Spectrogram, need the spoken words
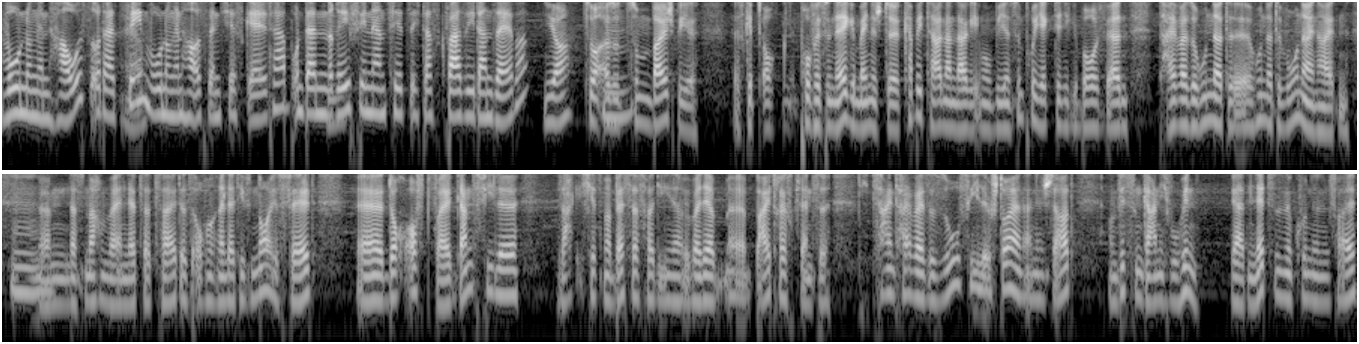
Wohnungen Haus oder zehn ja. Wohnungen Haus, wenn ich das Geld habe und dann mhm. refinanziert sich das quasi dann selber? Ja, so, also mhm. zum Beispiel. Es gibt auch professionell gemanagte Kapitalanlageimmobilien. Es sind Projekte, die gebaut werden, teilweise hunderte, hunderte Wohneinheiten. Mhm. Ähm, das machen wir in letzter Zeit. Das ist auch ein relativ neues Feld. Äh, doch oft, weil ganz viele sag ich jetzt mal Besserverdiener über der äh, Beitragsgrenze, die zahlen teilweise so viele Steuern an den Staat und wissen gar nicht wohin. Wir hatten letztens eine Kundin einen Fall,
